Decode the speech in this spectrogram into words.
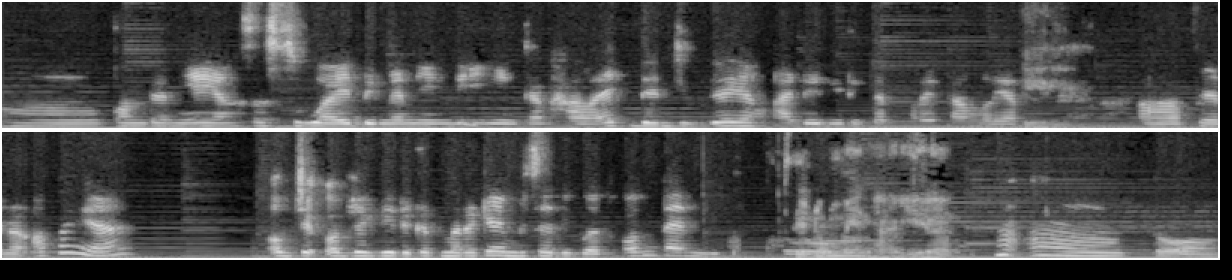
hmm, kontennya yang sesuai dengan yang diinginkan halayak dan juga yang ada di dekat mereka melihat yeah. uh, fenomena apa ya objek-objek di dekat mereka yang bisa dibuat konten gitu. Fenomena iya. Hmm, tuh.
